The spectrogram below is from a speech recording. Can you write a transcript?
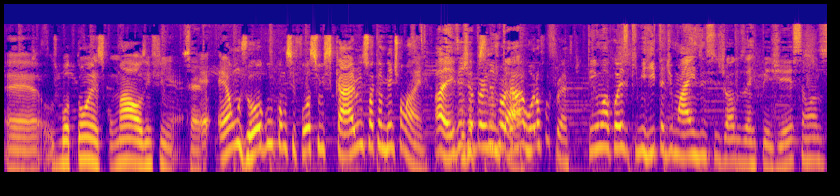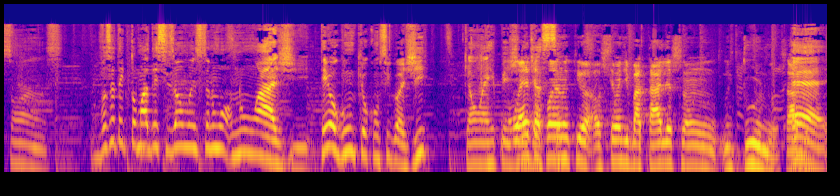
é, os botões com o mouse, enfim. É, Certo. é um jogo como se fosse o Skyrim, só que ambiente online. Olha, aí deixa eu perguntar. jogar World of Warcraft. Tem uma coisa que me irrita demais nesses jogos RPG, são as... São as... Você tem que tomar decisão, mas você não, não age. Tem algum que eu consigo agir? Que é um RPG O Ed de tá ação? falando que ó, o sistema de batalha são em turno, sabe? É,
